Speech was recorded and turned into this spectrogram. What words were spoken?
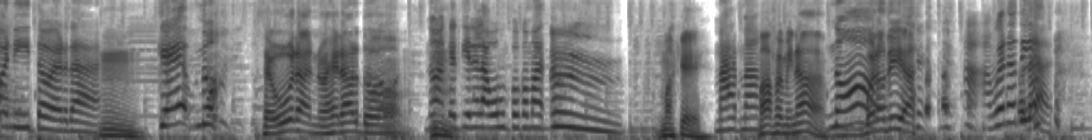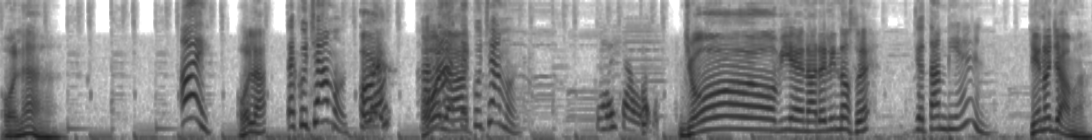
bonito, ¿verdad? Mm. ¿Qué? No, ¿Segura? ¿No es Gerardo? no, Mm. aquel tiene la voz un poco más... mm, ¿Más qué? más, más... ¿Más afeminada? No. Buenos días. Ah, buenos días. Hola. Ay, Hola. te escuchamos. Ajá, Hola. te escuchamos. ¿Cómo estamos? Yo, bien, Arely, no sé. Yo también. ¿Quién nos llama?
